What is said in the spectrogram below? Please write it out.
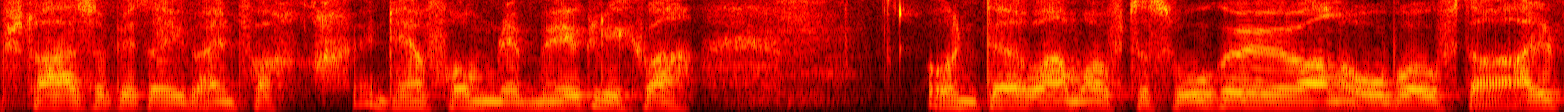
Straßenbetrieb einfach in der Form nicht möglich war. Und da waren wir auf der Suche, wir waren oben auf der Alp,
